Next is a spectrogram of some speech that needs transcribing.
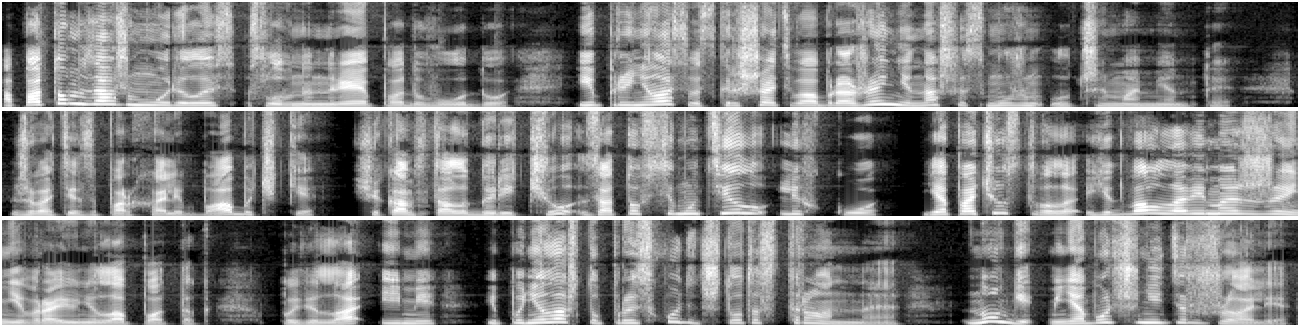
А потом зажмурилась, словно ныряя под воду, и принялась воскрешать воображение наши с мужем лучшие моменты. В животе запорхали бабочки, щекам стало горячо, зато всему телу легко. Я почувствовала едва уловимое жжение в районе лопаток, повела ими и поняла, что происходит что-то странное. Ноги меня больше не держали,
